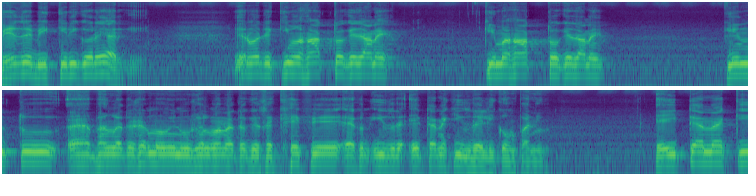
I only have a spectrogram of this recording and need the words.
ভেজে বিক্রি করে আর কি। এর মধ্যে কী মাহাত্মকে জানে কী মাহাত্মকে জানে। কিন্তু বাংলাদেশের মমিন মুসলমানরা তো গেছে খেপে এখন ইসরা এটা নাকি ইসরায়েলি কোম্পানি। এইটা নাকি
